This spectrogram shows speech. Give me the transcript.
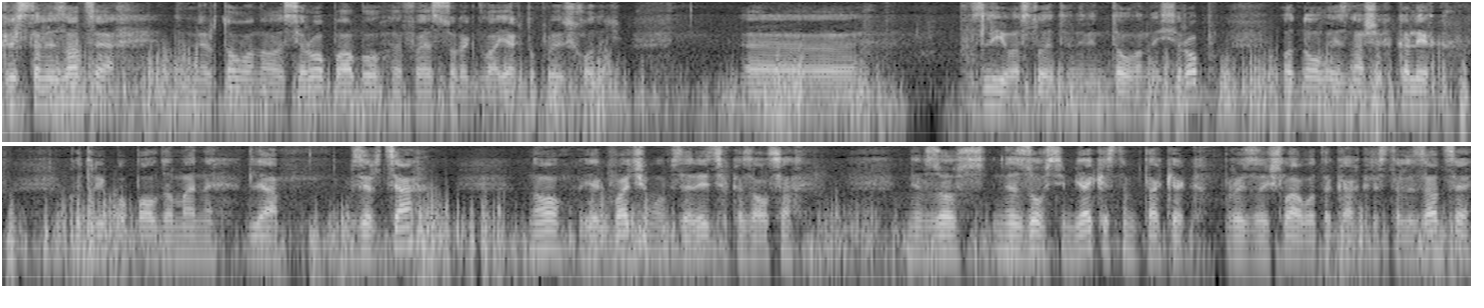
кристалізація інвертованого сиропу або ФС-42. Як то відбувається? Е, зліва стоїть інвентований сироп одного із наших колег, котрий попав до мене для взірця. Ну, як бачимо, взірець оказався не, зовсім якісним, так як пройшла така кристалізація,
